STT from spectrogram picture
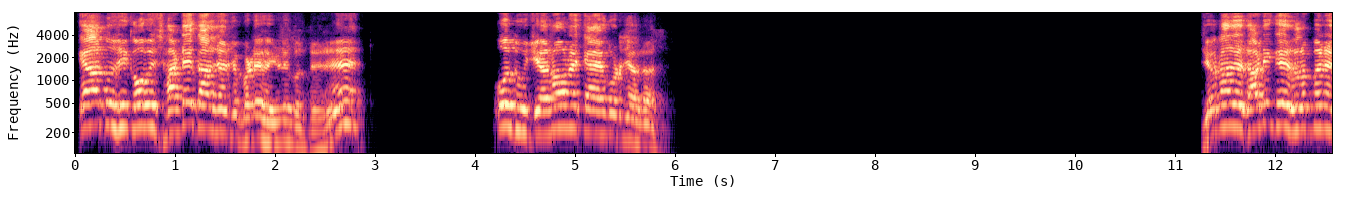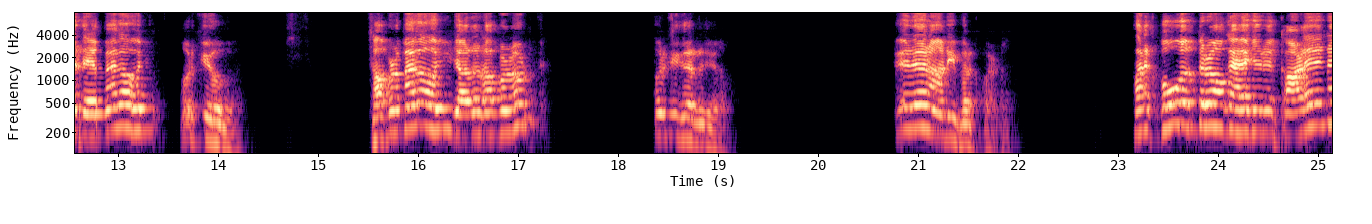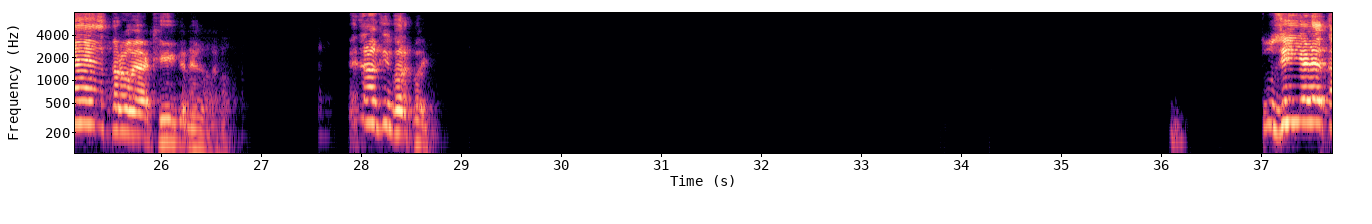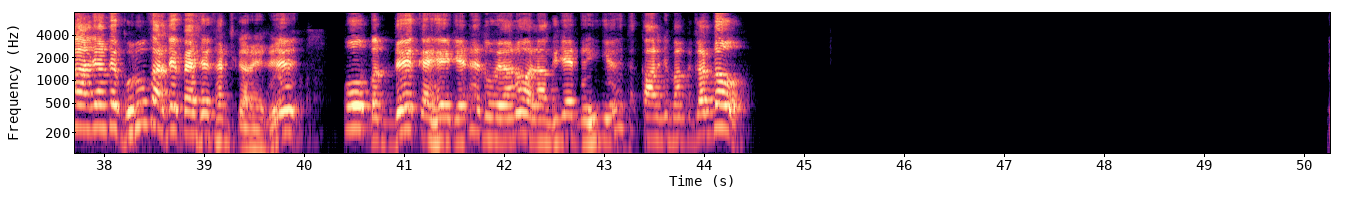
ਕਿਆ ਤੁਸੀਂ ਕਹੋ ਵੀ ਸਾਡੇ ਕਾਲਜਾਂ 'ਚ ਬੜੇ ਹੋਏ ਜਿਹੜੇ ਬੰਦੇ ਨੇ, ਉਹ ਦੂਜਿਆਂ ਨੂੰ, ਉਹਨੇ ਚਾਹੇ ਗੁੜ ਜ਼ਿਆਦਾ ਸੀ। ਜੇ ਉਹਨਾਂ ਦੇ ਦਾੜੀ ਕੇਸ ਲੰਮੇ ਨੇ ਤੇਲ ਮਹਿੰਗਾ ਹੋ ਜੂ ਹੋਰ ਕੀ ਹੋਊਗਾ? ਸਾਬਣ ਮਹਿੰਗਾ ਹੋ ਜੂ ਜ਼ਿਆਦਾ ਸਾਬਣ ਲਾਉਣ ਪਰ ਕੀ ਕਰਨਗੇ ਇਹਦੇ ਨਾਲ ਨਹੀਂ ਫ਼ਰਕ ਪੈਣਾ। ਫ਼ਰਕ ਪਊ ਅੰਦਰੋਂ, ਕਹੇ ਜਿਹੜੇ ਕਾਲੇ ਨੇ, ਅੰਦਰੋਂ ਆ ਠੀਕ ਨੇ। ਇਹਦੇ ਨਾਲ ਕੀ ਫ਼ਰਕ ਹੋਈ ਤੁਸੀਂ ਜਿਹੜੇ ਕਾਲਜਾਂ ਤੇ ਗੁਰੂ ਘਰ ਦੇ ਪੈਸੇ ਖਰਚ ਕਰ ਰਹੇ ਨੇ, ਉਹ ਬੰਦੇ ਕਹੇ ਜੇ ਨੇ ਦੋਆਂ ਨੂੰ ਅਲੱਗ ਜੇ ਨਹੀਂ ਹੈ, ਤਾਂ ਕਾਲਜ ਬੰਦ ਕਰ ਦਿਓ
